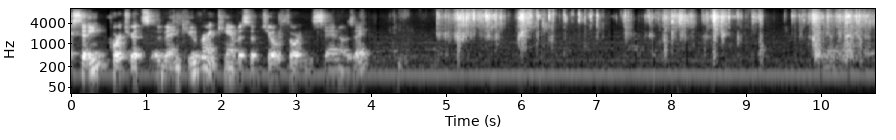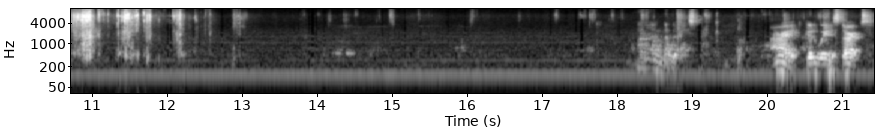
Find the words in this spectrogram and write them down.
Sedin, Portraits of Vancouver and Canvas of Joe Thornton, San Jose. Another base pack. All right, good way to start.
